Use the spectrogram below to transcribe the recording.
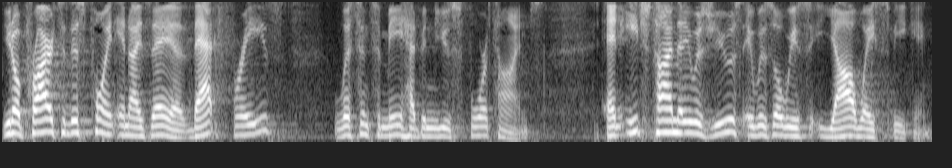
You know, prior to this point in Isaiah, that phrase, listen to me, had been used four times. And each time that it was used, it was always Yahweh speaking.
